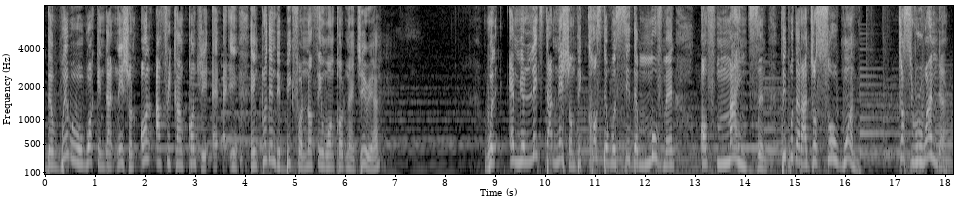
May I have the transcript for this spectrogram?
the way we will work in that nation, all African country, uh, uh, including the big for nothing one called Nigeria, will emulate that nation because they will see the movement of minds and people that are just so one. Just Rwanda.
